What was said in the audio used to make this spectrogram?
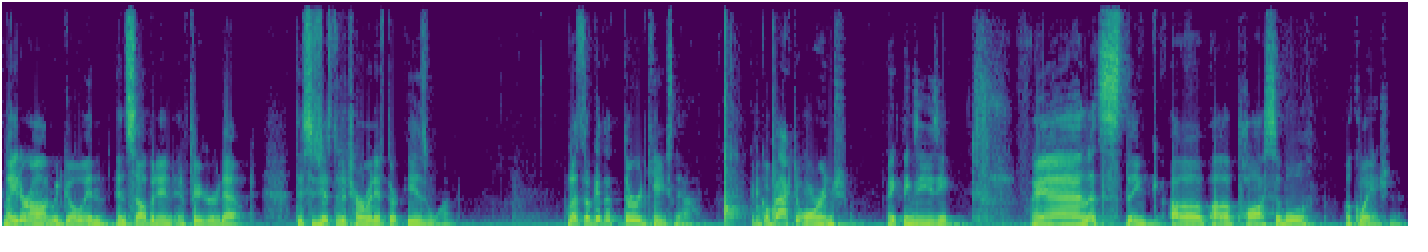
Later on, we'd go in and sub it in and figure it out. This is just to determine if there is one. let's look at the third case now. I'm going to go back to orange, make things easy. And let's think of a possible equation.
